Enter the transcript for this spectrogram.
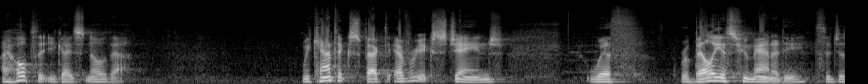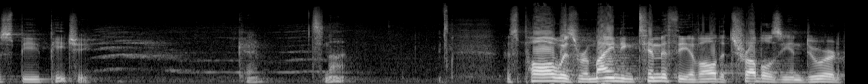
I hope that you guys know that. We can't expect every exchange with rebellious humanity to just be peachy. Okay? It's not. As Paul was reminding Timothy of all the troubles he endured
